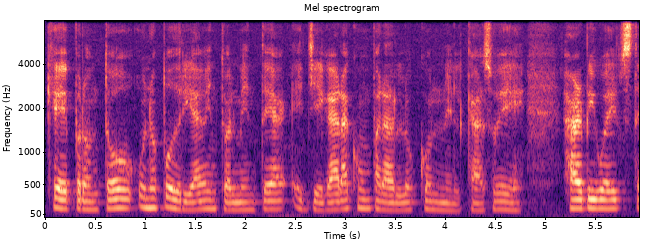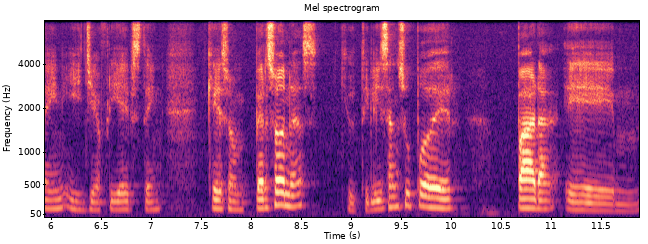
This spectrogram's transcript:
que de pronto uno podría eventualmente eh, llegar a compararlo con el caso de Harvey Weinstein y Jeffrey Epstein, que son personas que utilizan su poder para em,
